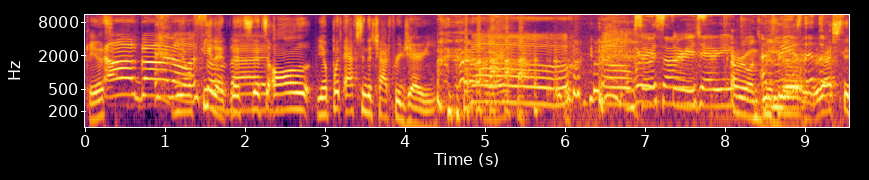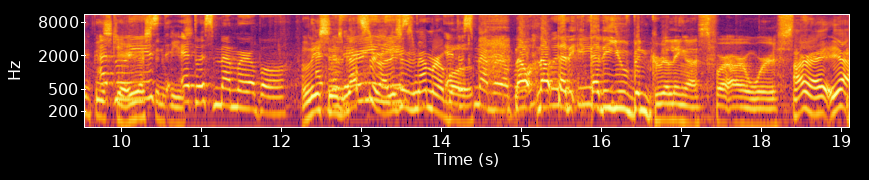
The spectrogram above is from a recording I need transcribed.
Okay, let's Oh god, that you know was feel so it. Let's let's all you know put F's in the chat for Jerry. No, no, I'm so we're sorry, Jerry. Everyone's At been least there. it- Rest in peace, At Jerry. least Rest in peace. it was memorable. At least At it's the that's true. At least it's least, memorable. It was memorable. Now, now, Was Teddy. Teddy, you've been grilling us for our worst all right. Yeah.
